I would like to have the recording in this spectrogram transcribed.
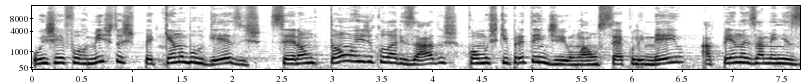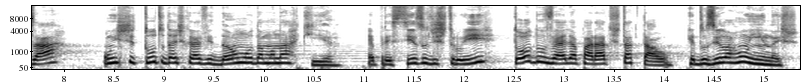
os reformistas pequeno-burgueses serão tão ridicularizados como os que pretendiam, há um século e meio, apenas amenizar o instituto da escravidão ou da monarquia. É preciso destruir todo o velho aparato estatal, reduzi-lo a ruínas,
